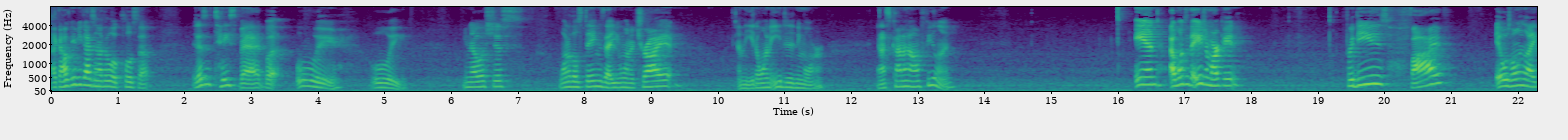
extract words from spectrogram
Like I'll give you guys another little close up. It doesn't taste bad, but ooh, ooh. You know, it's just one of those things that you want to try it and then you don't want to eat it anymore. And that's kind of how I'm feeling. And I went to the Asian market for these five. It was only like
